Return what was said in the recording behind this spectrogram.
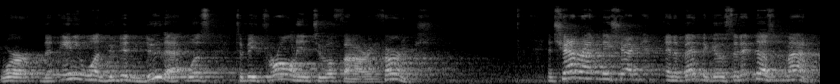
were that anyone who didn't do that was to be thrown into a fiery furnace. And Shadrach, Meshach, and Abednego said, It doesn't matter.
